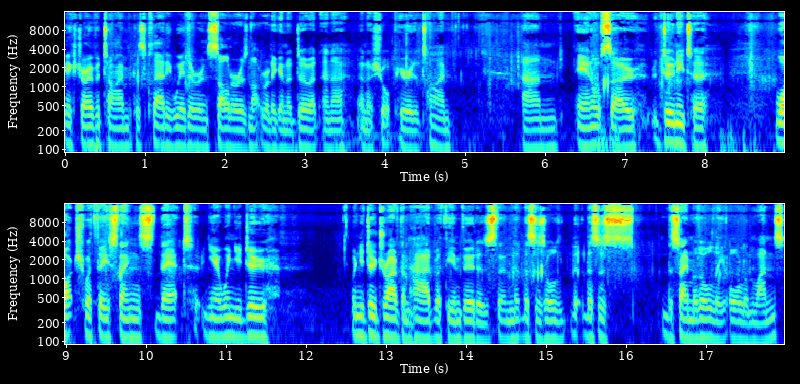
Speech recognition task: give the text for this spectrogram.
extra overtime because cloudy weather and solar is not really going to do it in a in a short period of time. Um, and also do need to watch with these things that you know when you do when you do drive them hard with the inverters, then this is all this is the same with all the all-in-ones.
